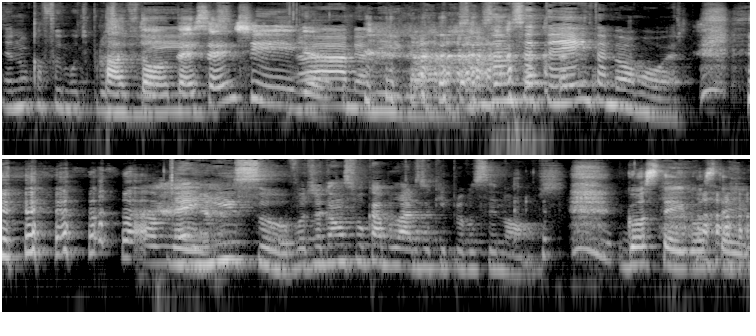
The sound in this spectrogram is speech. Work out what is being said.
Eu nunca fui muito pros Patota, eventos. essa é antiga. Ah, minha amiga. Dos anos 70, meu amor. É isso. Vou jogar uns vocabulários aqui para você novos. Gostei, gostei.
